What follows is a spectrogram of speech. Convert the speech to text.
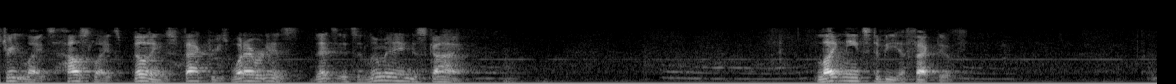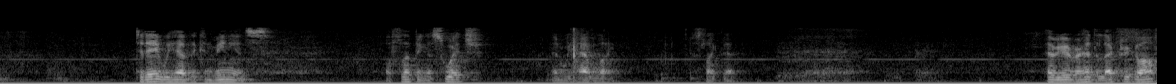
Street lights, house lights, buildings, factories, whatever it is. It's illuminating the sky. Light needs to be effective. Today we have the convenience of flipping a switch and we have light. Just like that. Have you ever had the electric off?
